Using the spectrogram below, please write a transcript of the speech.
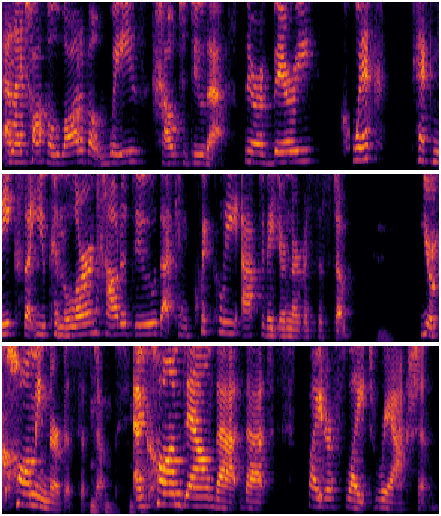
And I talk a lot about ways how to do that. There are very quick techniques that you can learn how to do that can quickly activate your nervous system your calming nervous system mm-hmm, mm-hmm. and calm down that that fight or flight reaction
